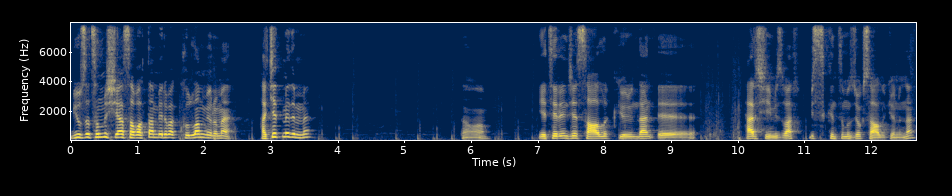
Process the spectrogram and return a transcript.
Bir uzatılmış ya sabahtan beri bak kullanmıyorum ha. Hak etmedim mi? Tamam. Yeterince sağlık yönünden eee, her şeyimiz var. Bir sıkıntımız yok sağlık yönünden.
